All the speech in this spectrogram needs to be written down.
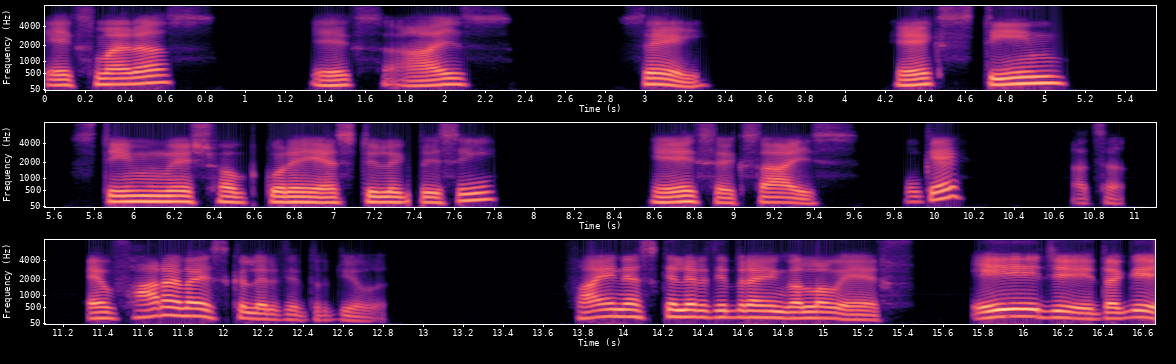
এক্স মাইনাস এক্স আইস সেই এক্স স্টিম স্টিমে সব করে এস টি লিখতেছি এক্স এক্স আইস ওকে আচ্ছা এ ফারেন স্কেলের ক্ষেত্রে কি হবে ফাইন স্কেলের ক্ষেত্রে আমি গেলাম এফ এই যে এটাকে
